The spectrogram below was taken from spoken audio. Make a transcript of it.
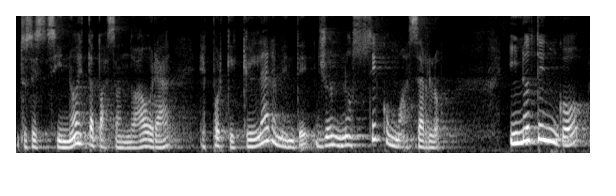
Entonces, si no está pasando ahora, es porque claramente yo no sé cómo hacerlo. Y no tengo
